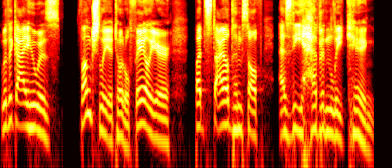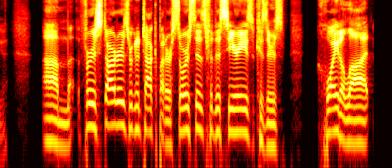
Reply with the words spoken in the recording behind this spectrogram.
with a guy who was functionally a total failure, but styled himself as the heavenly king. Um, for starters, we're going to talk about our sources for this series because there's quite a lot.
